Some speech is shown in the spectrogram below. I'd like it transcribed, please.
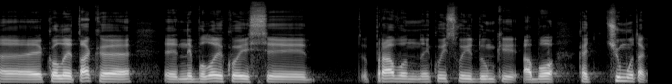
е, коли так е, не було якоїсь. Е, Право на якоїсь свої думки, або кажуть, чому так?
